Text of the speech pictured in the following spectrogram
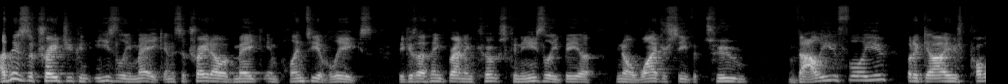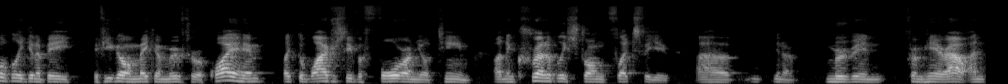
I think it's a trade you can easily make, and it's a trade I would make in plenty of leagues because I think Brandin Cooks can easily be a you know a wide receiver two value for you, but a guy who's probably going to be if you go and make a move to acquire him, like the wide receiver four on your team, an incredibly strong flex for you. Uh, you know, moving from here out and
